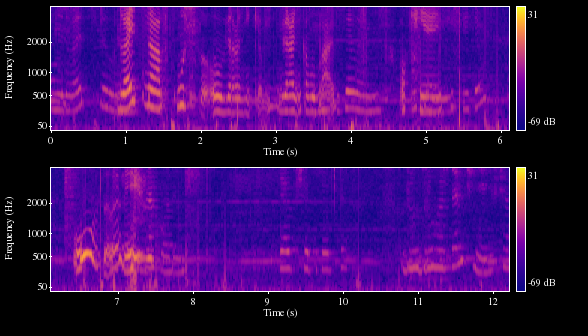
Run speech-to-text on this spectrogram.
Ні, давай зелений. Давай на вкус о, Вероніки. Вероніка вибирає. Зелений. Окей. Пішлите. О, зелений. Заходимо. Я взагалі проти. Друг друга ждемо чи ні, дівчат?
